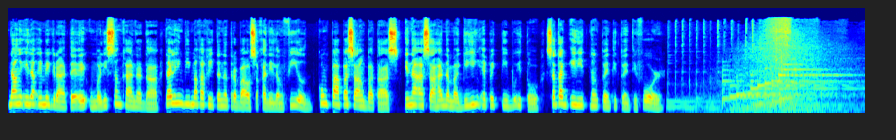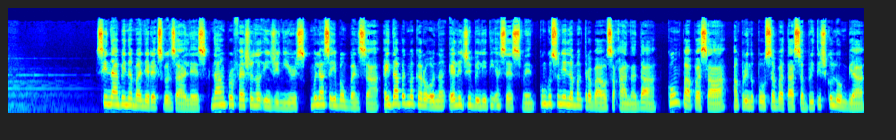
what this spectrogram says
na ang ilang imigrante ay umalis ng Canada dahil hindi makakita ng trabaho sa kanilang field. Kung papasa ang batas, inaasahan na magiging epektibo ito sa tag-init ng 2024. Sinabi naman ni Rex Gonzalez na ang professional engineers mula sa ibang bansa ay dapat magkaroon ng eligibility assessment kung gusto nila magtrabaho sa Canada. Kung papasa, ang prinopose na batas sa British Columbia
